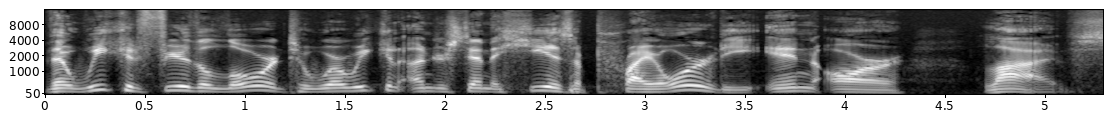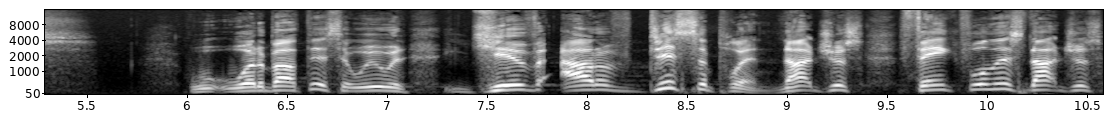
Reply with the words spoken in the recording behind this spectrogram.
That we could fear the Lord to where we can understand that He is a priority in our lives. What about this? That we would give out of discipline, not just thankfulness, not just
